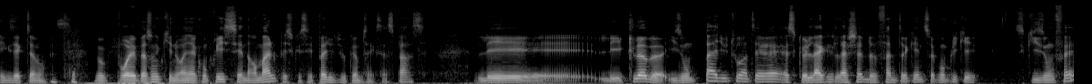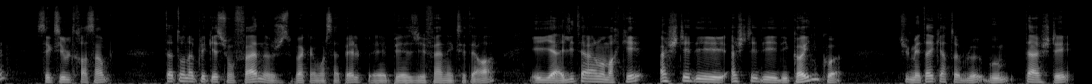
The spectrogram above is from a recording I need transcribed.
Exactement. Donc pour les personnes qui n'ont rien compris, c'est normal parce que c'est pas du tout comme ça que ça se passe. Les, les clubs, ils n'ont pas du tout intérêt à ce que l'achat de fan tokens soit compliqué. Ce qu'ils ont fait, c'est que c'est ultra simple. Tu as ton application fan, je sais pas comment elle s'appelle, PSG fan, etc. Et il y a littéralement marqué acheter des, acheter des, des coins, quoi. Tu mets ta carte bleue, boum, t'as acheté.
